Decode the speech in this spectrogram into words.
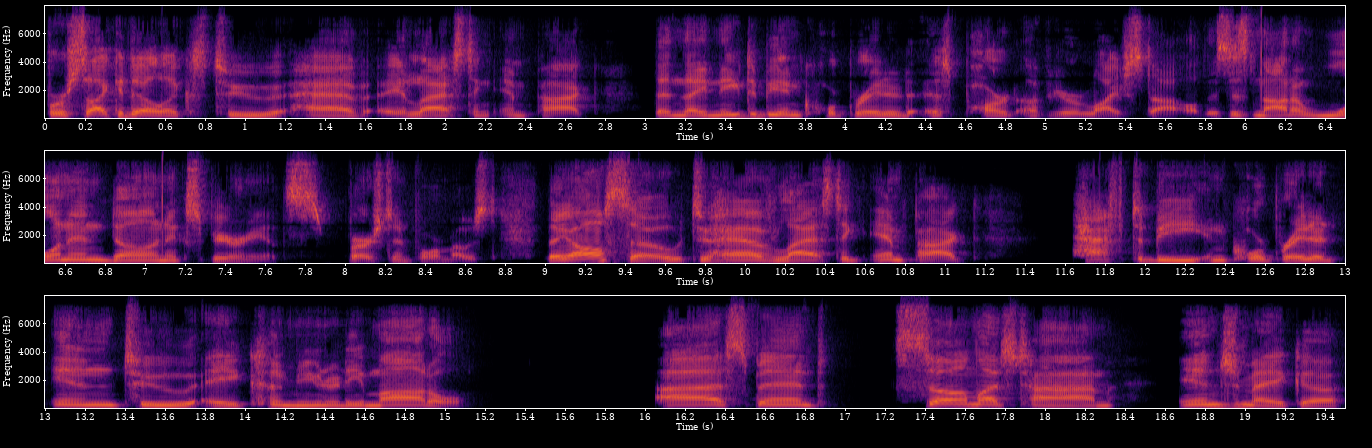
for psychedelics to have a lasting impact, then they need to be incorporated as part of your lifestyle. This is not a one and done experience, first and foremost. They also, to have lasting impact, have to be incorporated into a community model. I spent so much time in Jamaica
